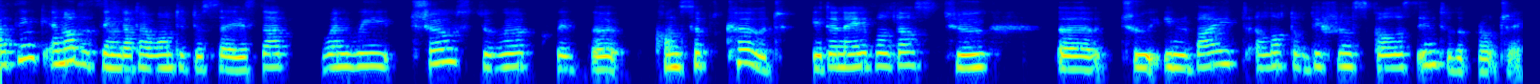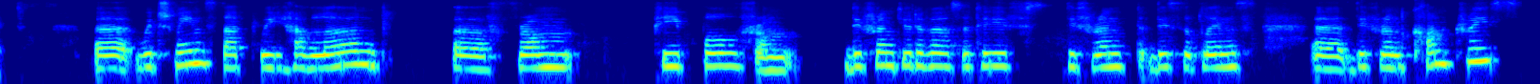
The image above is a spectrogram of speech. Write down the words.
I think another thing that I wanted to say is that when we chose to work with the concept code, it enabled us to, uh, to invite a lot of different scholars into the project, uh, which means that we have learned uh, from people from different universities, different disciplines, uh, different countries,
